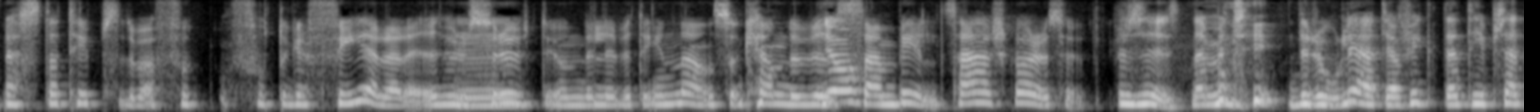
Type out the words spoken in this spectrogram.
bästa tipset är bara fo- fotografera dig hur det ser Mm. ut i underlivet innan. Så kan du visa Ja. en bild. Så här ska det se ut. Precis, Nej, men det, det roliga är att jag fick det tipset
